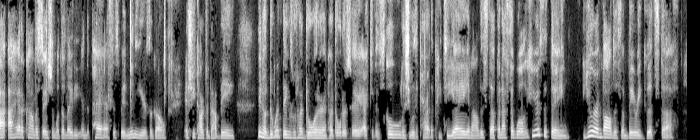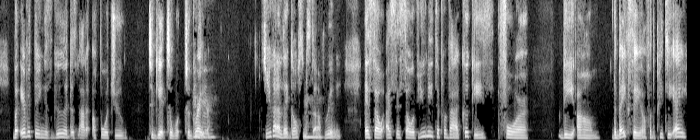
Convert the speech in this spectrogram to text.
I, I had a conversation with a lady in the past it's been many years ago and she talked about being you know doing things with her daughter and her daughter's very active in school and she was a part of the pta and all this stuff and i said well here's the thing you're involved in some very good stuff but everything is good does not afford you to get to to greater Mhm. so you got to let go some Mhm. stuff, really. And so I said, so if you need to provide cookies for the um the bake sale for the PTA,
